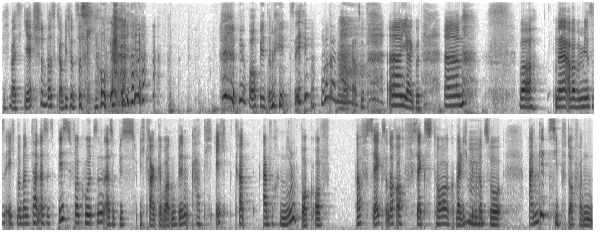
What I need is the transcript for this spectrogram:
Ich weiß jetzt schon, was, glaube ich, unser Slogan. Wir brauchen Vitamin C und einen Orgasmus. Äh, ja, gut. Ähm, wow. Naja, aber bei mir ist es echt momentan, also bis vor kurzem, also bis ich krank geworden bin, hatte ich echt gerade einfach null Bock auf, auf Sex und auch auf Sex-Talk, weil ich mhm. bin gerade so angezipft auch von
